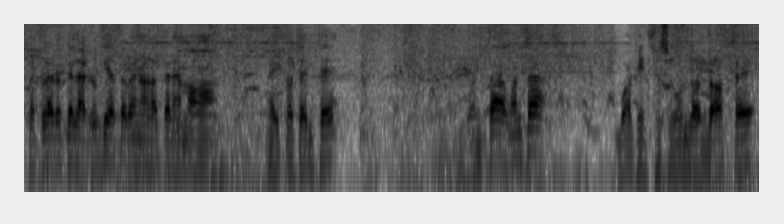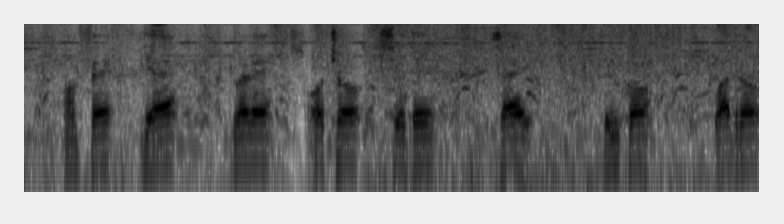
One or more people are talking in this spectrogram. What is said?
Está claro que la rubia todavía no la tenemos ahí potente Aguanta, aguanta Buah, 15 segundos, 12 11, 10 9, 8, 7 6, 5 4,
